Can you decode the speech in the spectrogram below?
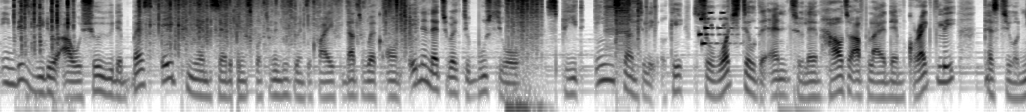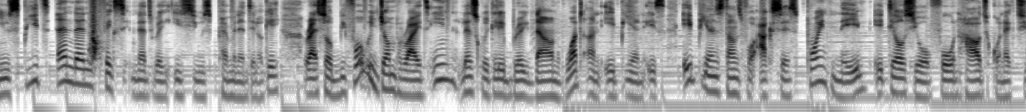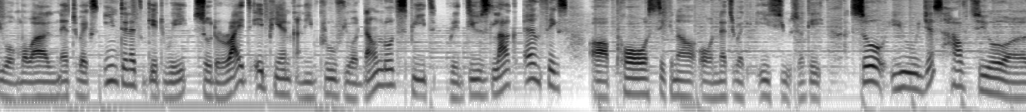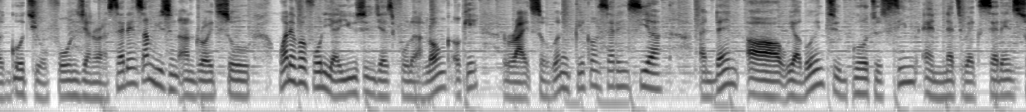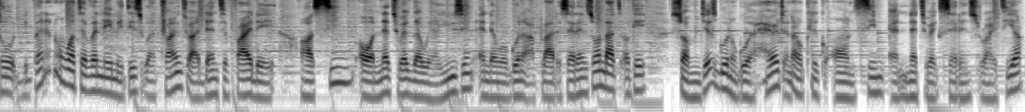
In this video, I will show you the best APN settings for 2025 that work on any network to boost your speed instantly. Okay, so watch till the end to learn how to apply them correctly, test your new speeds, and then fix network issues permanently. Okay, right. So before we jump right in, let's quickly break down what an APN is. APN stands for Access Point Name. It tells your phone how to connect to your mobile network's internet gateway, so the right APN can improve improve your download speed, reduce lag, and fix uh, poor signal or network issues. Okay, so you just have to uh, go to your phone general settings. I'm using Android, so whatever phone you are using, just follow along. Okay, right. So we're gonna click on settings here, and then uh, we are going to go to SIM and network settings. So depending on whatever name it is, we're trying to identify the uh, SIM or network that we are using, and then we're gonna apply the settings on that. Okay so i'm just going to go ahead and i'll click on sim and network settings right here.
